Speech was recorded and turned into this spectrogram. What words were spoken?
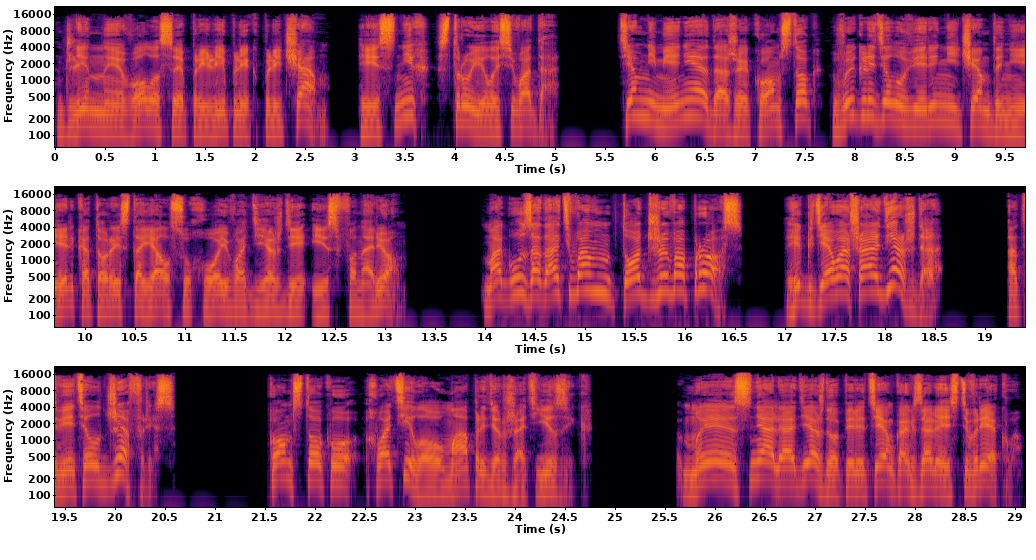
Длинные волосы прилипли к плечам, и с них струилась вода. Тем не менее, даже Комсток выглядел увереннее, чем Даниэль, который стоял сухой в одежде и с фонарем. «Могу задать вам тот же вопрос. И где ваша одежда?» ответил Джеффрис. Комстоку хватило ума придержать язык. «Мы сняли одежду перед тем, как залезть в реку»,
